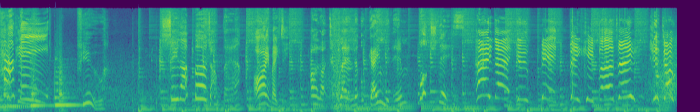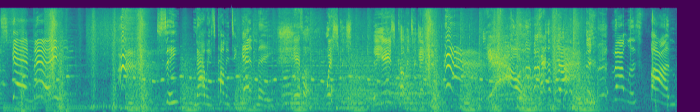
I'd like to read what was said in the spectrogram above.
Happy. Phew. See that bird up there? Aye, matey. I like to play a little game with him. Watch this. Hey there, you big beaky birdie! You don't scare me! See? Now he's coming to get me. Shiver, Whiskers. He is coming to get you. Yow! That was fun.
